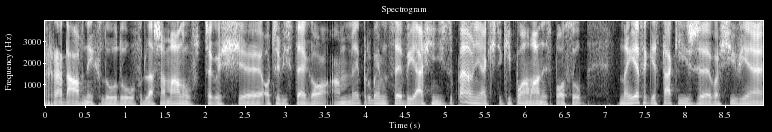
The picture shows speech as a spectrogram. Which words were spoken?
pradawnych ludów, dla szamanów czegoś e, oczywistego, a my próbujemy sobie wyjaśnić zupełnie jakiś taki połamany sposób. No i efekt jest taki, że właściwie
